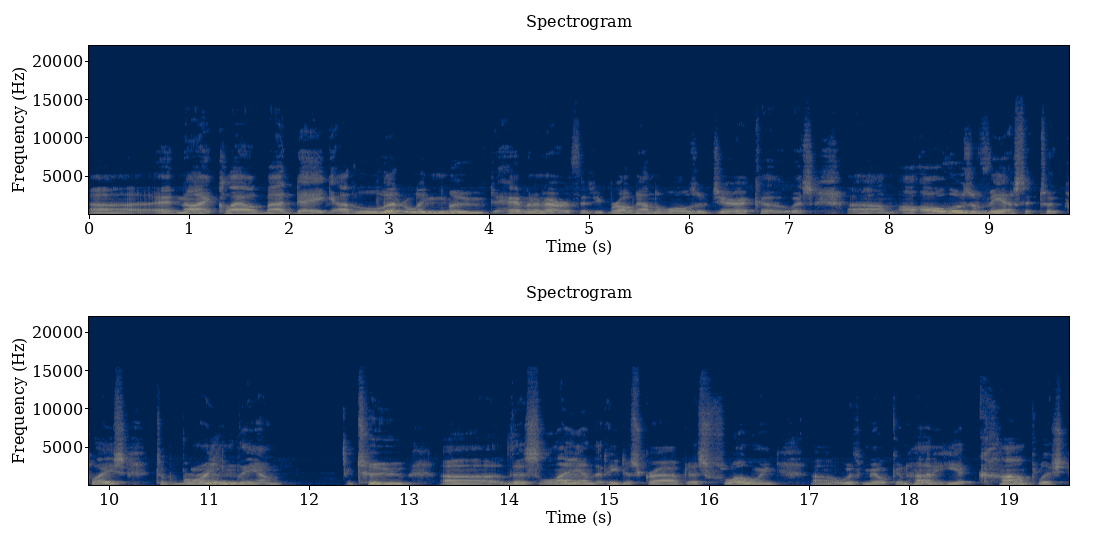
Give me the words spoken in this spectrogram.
uh, at night, cloud by day. God literally moved heaven and earth as he brought down the walls of Jericho, as um, all, all those events that took place to bring them to uh, this land that he described as flowing uh, with milk and honey. He accomplished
